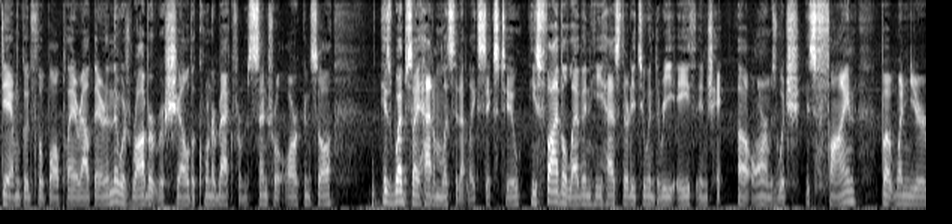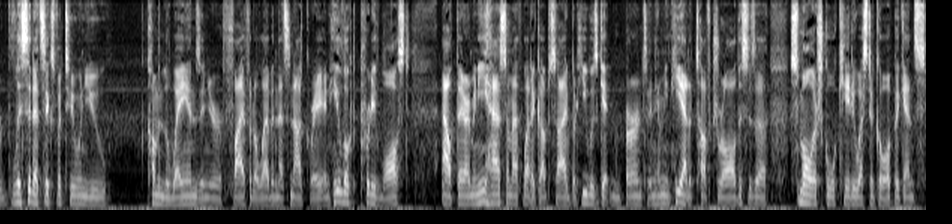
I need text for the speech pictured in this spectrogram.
damn good football player out there. And then there was Robert Rochelle, the cornerback from Central Arkansas. His website had him listed at like 6'2. He's 5'11. He has 32 and 3 8 inch uh, arms, which is fine. But when you're listed at 6'2 and you come into the weigh ins and you're 5'11, that's not great. And he looked pretty lost out there. I mean, he has some athletic upside, but he was getting burnt. And I mean, he had a tough draw. This is a smaller school kid who has to go up against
